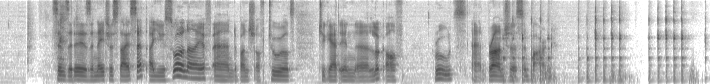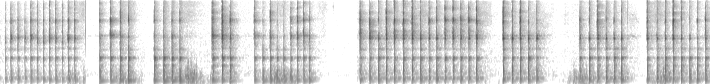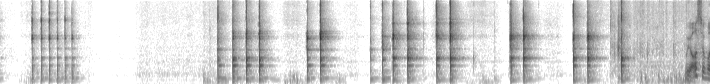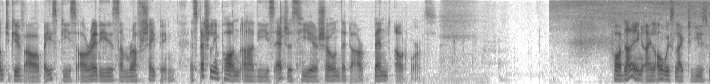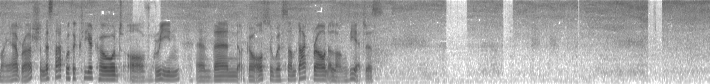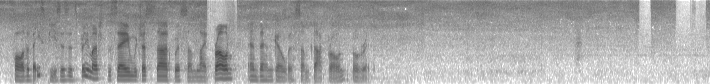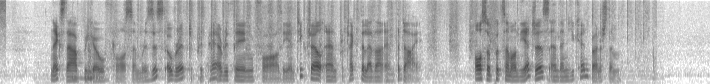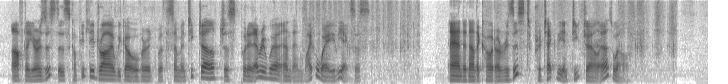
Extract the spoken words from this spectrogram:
Since it is a nature style set, I use swivel knife and a bunch of tools to get in a look of roots and branches and bark. We also want to give our base piece already some rough shaping. Especially important are these edges here shown that are bent outwards. For dyeing I'll always like to use my airbrush and I start with a clear coat of green and then go also with some dark brown along the edges. For the base pieces it's pretty much the same, we just start with some light brown and then go with some dark brown over it. Next up we go for some resist over it to prepare everything for the antique gel and protect the leather and the dye. Also put some on the edges and then you can burnish them. After your resist is completely dry, we go over it with some antique gel, just put it everywhere and then wipe away the excess. And another coat of resist to protect the antique gel as well.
